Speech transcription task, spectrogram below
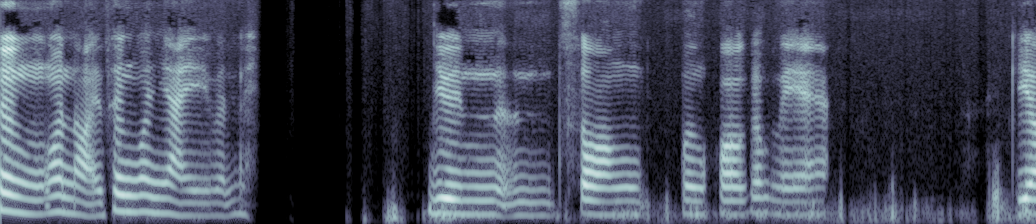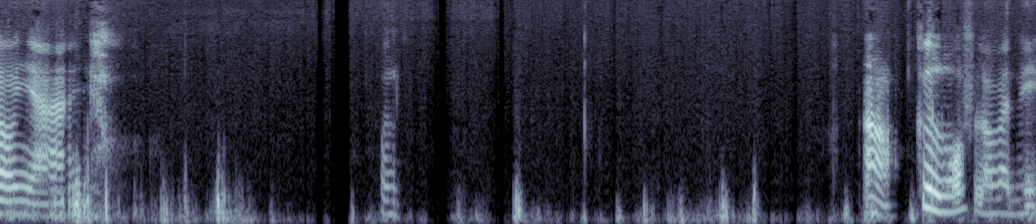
ทิงงัวน้อยเทิงงัวใหญ่แบัดนี้ยืนอั่นส่องเบิ่งพอกับแม่ เกี่ยวหญ้าอยู่อ้าวคือลบแล้วบัดนี้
